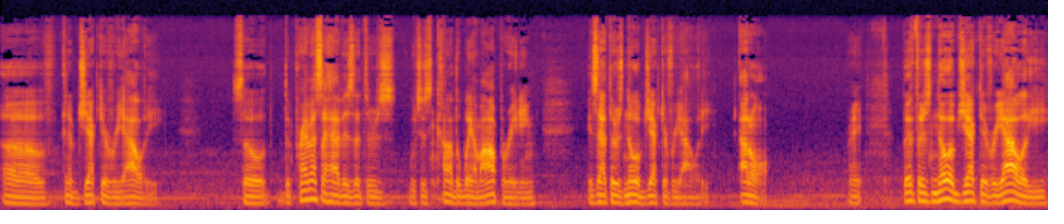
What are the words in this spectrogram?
of an objective reality. So the premise I have is that there's, which is kind of the way I'm operating, is that there's no objective reality at all, right? But if there's no objective reality,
